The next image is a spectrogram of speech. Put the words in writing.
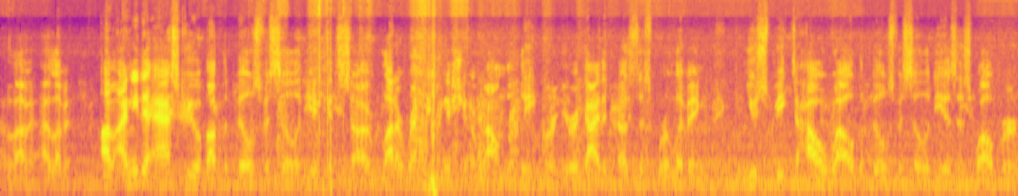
I love it. I love it. Um, I need to ask you about the Bills facility. It gets uh, a lot of recognition around the league. Where you're a guy that does this for a living. Can you speak to how well the Bills facility is as well for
